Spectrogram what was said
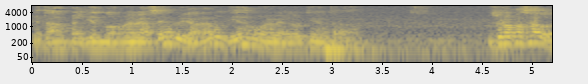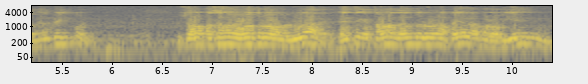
estaban perdiendo 9 a 0 y ganaron 10 a 9 en la última entrada eso no ha pasado en el béisbol eso lo ha pasado en otros lugares. Gente que estaba dándole una pela, pero bien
